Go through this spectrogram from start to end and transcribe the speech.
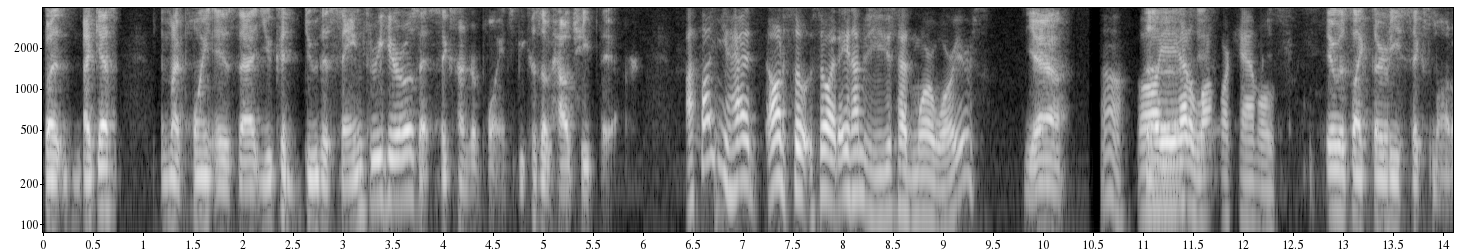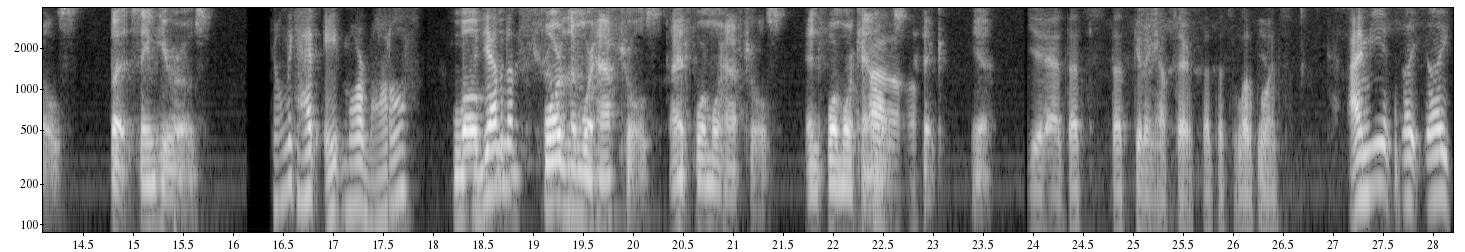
but I guess my point is that you could do the same three heroes at 600 points because of how cheap they are. I thought you had oh so so at 800 you just had more warriors. Yeah. Oh well, the, yeah, you had a lot more camels. It was like 36 models, but same heroes. You only had eight more models. Well, Did you have? Four of them were half trolls. I had four more half trolls and four more camels. Oh. I think. Yeah. Yeah, that's that's getting up there. That, that's a lot of yeah. I mean, like like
